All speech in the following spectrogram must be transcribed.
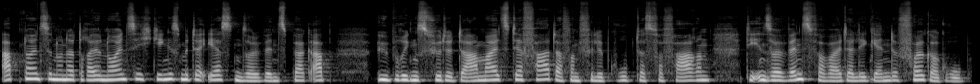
Ab 1993 ging es mit der ersten Solvenz bergab. Übrigens führte damals der Vater von Philipp Grub das Verfahren, die Insolvenzverwalterlegende Volker Grub.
